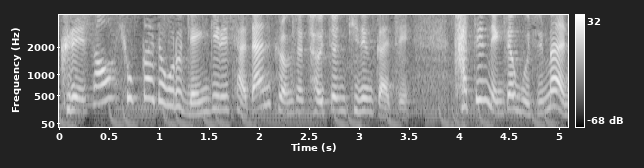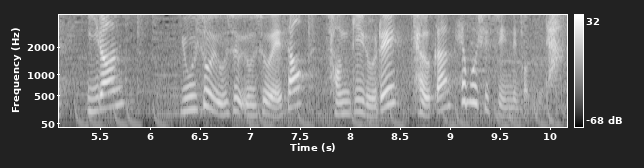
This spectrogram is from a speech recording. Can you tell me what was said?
그래서 효과적으로 냉기를 차단, 그러면서 절전 기능까지. 같은 냉장고지만 이런 요소, 요소, 요소에서 전기료를 절감해 보실 수 있는 겁니다.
